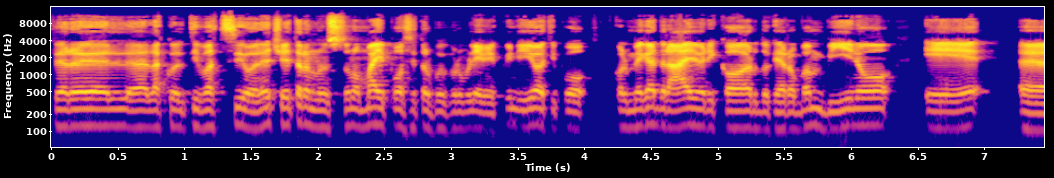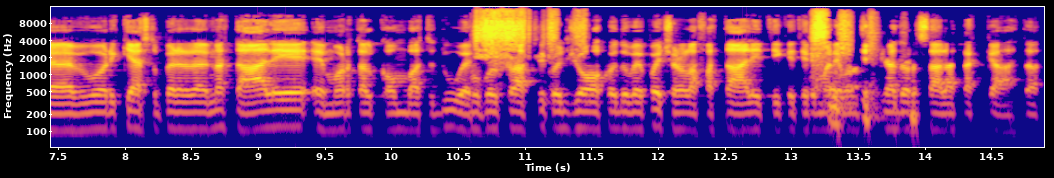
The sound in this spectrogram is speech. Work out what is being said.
per la coltivazione, eccetera, non sono mai posti troppi problemi. Quindi io, tipo, col Mega Drive ricordo che ero bambino e eh, avevo richiesto per Natale Mortal Kombat 2, proprio il classico gioco dove poi c'era la fatality che ti rimaneva la spina dorsale attaccata.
